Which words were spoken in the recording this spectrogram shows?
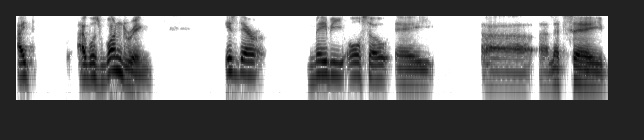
I, I was wondering, is there maybe also a uh, uh, let's say,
